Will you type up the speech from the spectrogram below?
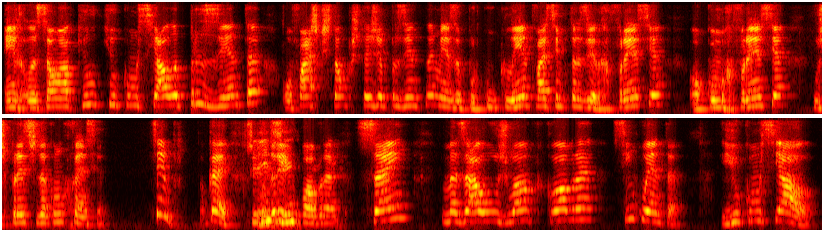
Em relação àquilo que o comercial apresenta ou faz questão que esteja presente na mesa, porque o cliente vai sempre trazer referência ou como referência os preços da concorrência. Sempre, ok? Sim, o Rodrigo sim. cobra 100, mas há o João que cobra 50. E o comercial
